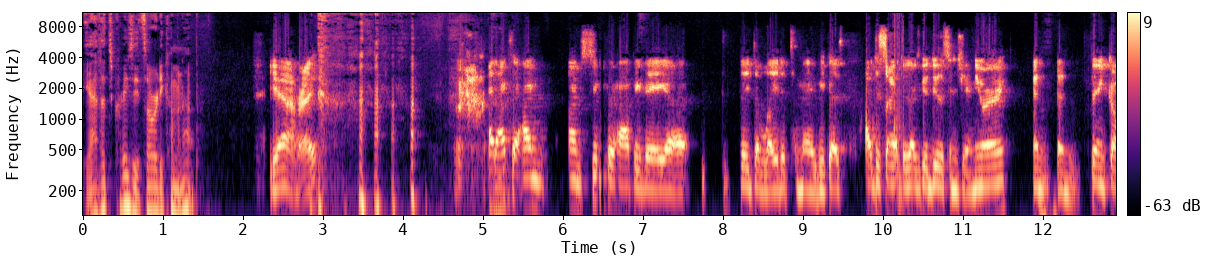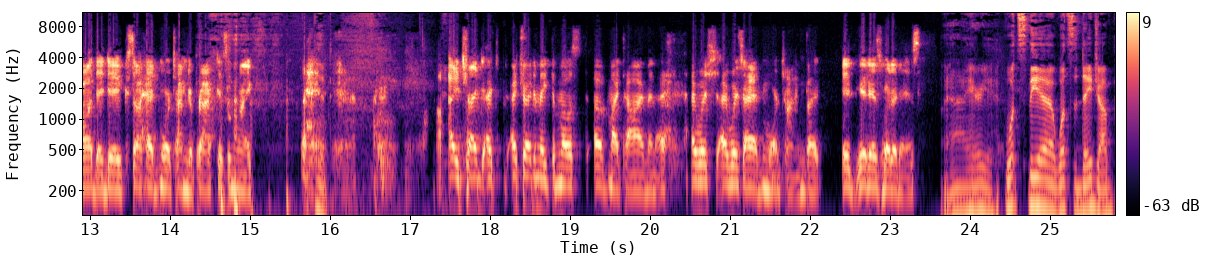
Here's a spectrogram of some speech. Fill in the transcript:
Yeah, that's crazy. It's already coming up. Yeah. Right. and actually, I'm I'm super happy they uh, they delayed it to May because I decided I was going to do this in January, and and thank God they did because I had more time to practice and like. I tried. I, I, tried to make the most of my time, and I, I wish I wish I had more time, but it, it is what it is. Yeah, I hear you. What's the uh, what's the day job?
